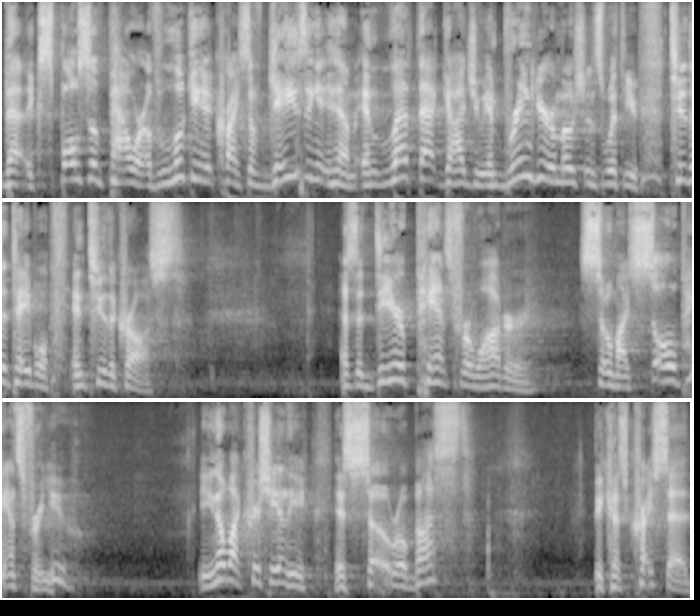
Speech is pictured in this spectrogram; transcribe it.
that expulsive power of looking at Christ, of gazing at Him, and let that guide you and bring your emotions with you to the table and to the cross. As the deer pants for water, so my soul pants for you. You know why Christianity is so robust? Because Christ said,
